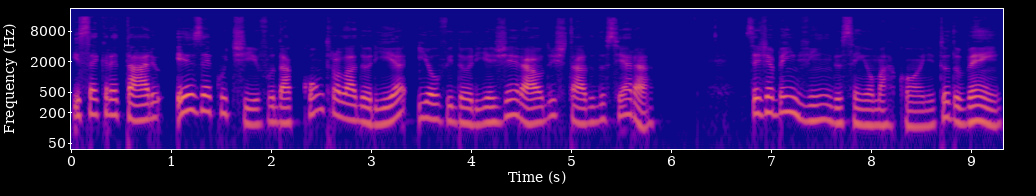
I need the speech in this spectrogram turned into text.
e secretário executivo da Controladoria e Ouvidoria Geral do Estado do Ceará. Seja bem-vindo, senhor Marconi, tudo bem?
